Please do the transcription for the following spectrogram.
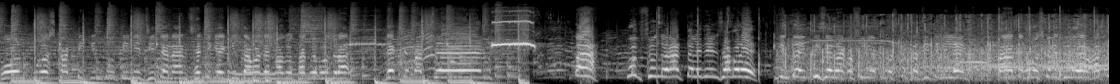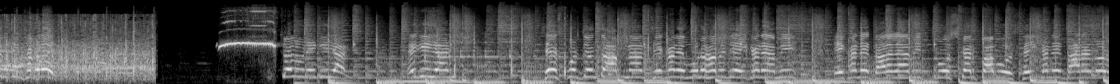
কোন পুরস্কারটি কিন্তু তিনি জিতে নেন, সেদিকে কিন্তু আমাদের নজর থাকবে বন্ধুরা। দেখতে পাচ্ছেন বাহ, খুব সুন্দর হাততালি দিন সকলে। কিন্তু এই বিশেষ আকর্ষণীয় পুরস্কারটা জিতে নিলেন তারা তো পুরস্কারে তুলে হাততালি দিন সকলে। চলুন, এগিয়ে যান এগিয়ে যান। শেষ পর্যন্ত আপনার যেখানে মনে হবে যে এখানে আমি, এখানে দাঁড়ালে আমি পুরস্কার পাবো, সেইখানে দাঁড়ানোর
